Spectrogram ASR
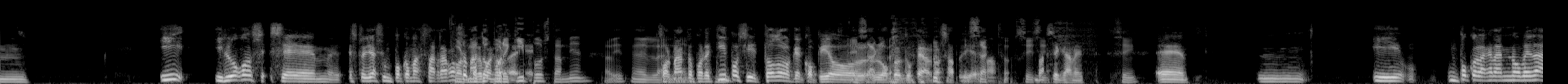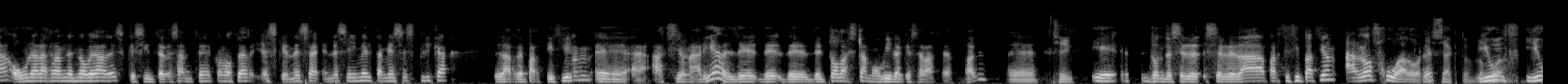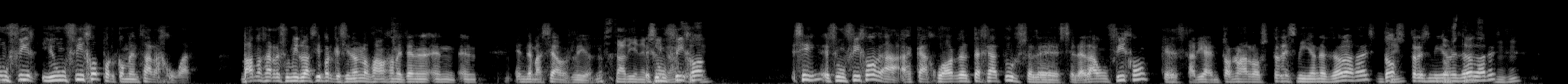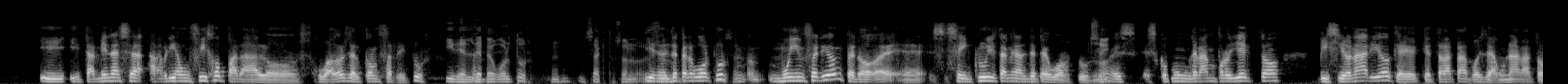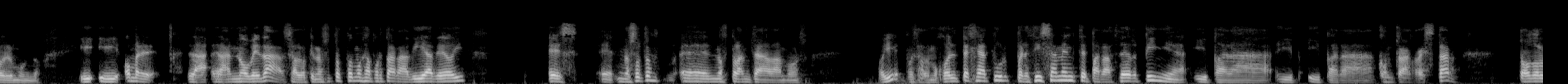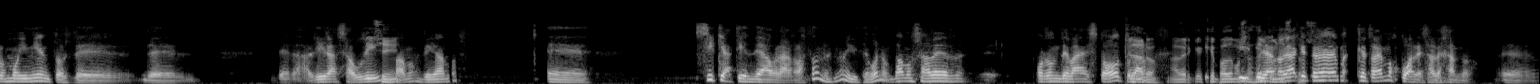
y, y luego se, se- esto ya es un poco más farragoso. Formato pero bueno, por eh, equipos también, David. El- formato el- por equipos y todo lo que copió, Exacto. lo que copiaron los Exacto, vamos, sí, sí. básicamente. Sí, Eh, mm, y un poco la gran novedad, o una de las grandes novedades que es interesante conocer, es que en ese, en ese email también se explica la repartición eh, accionarial de, de- de- de toda esta movida que se va a hacer, ¿vale? Eh, sí, y, eh, donde se, le- se le da participación a los jugadores exacto. y un, y, un fi- y un fijo por comenzar a jugar. Vamos a resumirlo así porque si no nos vamos a meter en, en- en- demasiados líos. ¿no? Está bien es un fijo, sí, Sí, es un fijo. A, a cada jugador del PGA Tour se le, se le da un fijo, que estaría en torno a los 3 millones de dólares, 2, Sí, 3 sí. millones Dos, de tres. dólares. Y, y también habría un fijo para los jugadores del Conferry Tour. Y del DP World Tour. Exacto. Son, Y en son- el DP World Tour, exacto. muy inferior, pero eh, eh, se incluye también al DP World Tour. ¿no? Sí. Es, es como un gran proyecto visionario que, que trata pues de aunar a todo el mundo. Y, y, hombre, la, la novedad, o sea, lo que nosotros podemos aportar a día de hoy es, eh, nosotros eh, nos planteábamos, oye, pues a lo mejor el PGA Tour, precisamente para hacer piña y para, y, y para contrarrestar todos los movimientos de, de- de la Liga Saudí, Sí. vamos, digamos, eh, sí que atiende ahora a razones, ¿no? Y dice, bueno, vamos a ver eh, por dónde va esto otro. ¿no? Claro, a ver qué, qué podemos Y, y hacer la con novedad que traemos, que traemos, ¿cuál es, Alejandro? Eh,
